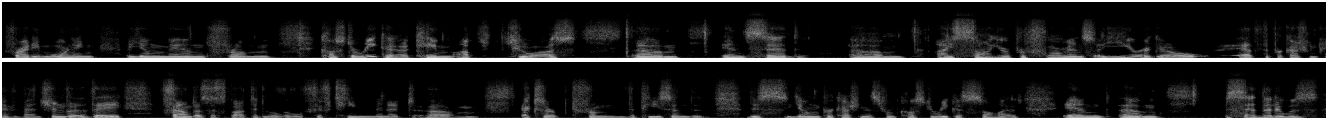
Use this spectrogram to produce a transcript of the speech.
Friday morning, a young man from Costa Rica came up to us um, and said, um, I saw your performance a year ago at the percussion convention. They found us a spot to do a little 15 minute um, excerpt from the piece, and this young percussionist from Costa Rica saw it and um, said that it was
